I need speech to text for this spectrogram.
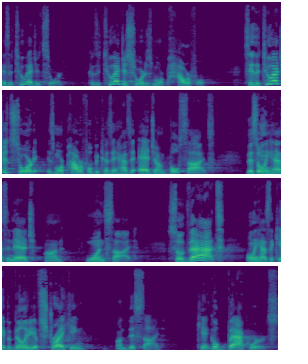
as a two edged sword because a two edged sword is more powerful. See, the two edged sword is more powerful because it has an edge on both sides. This only has an edge on one side. So that only has the capability of striking on this side. Can't go backwards,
